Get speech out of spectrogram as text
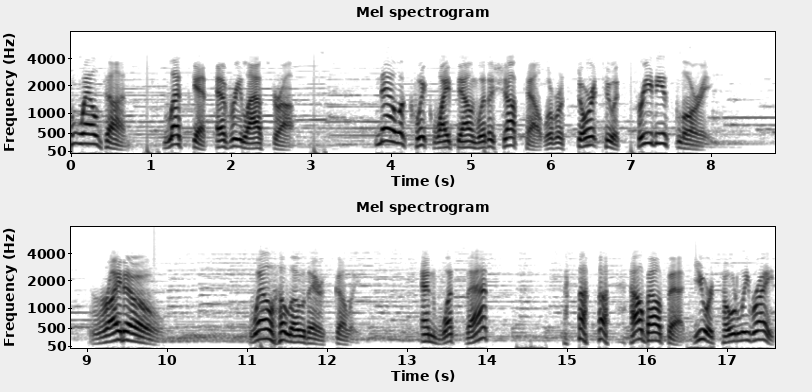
Well done. Let's get every last drop. Now a quick wipe down with a shop towel will restore it to its previous glory. Righto! Well, hello there, Scully. And what's that? How about that? You are totally right.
